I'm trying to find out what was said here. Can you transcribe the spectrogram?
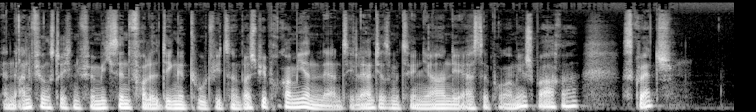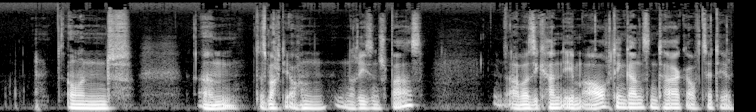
in Anführungsstrichen für mich sinnvolle Dinge tut, wie zum Beispiel Programmieren lernt. Sie lernt jetzt mit zehn Jahren die erste Programmiersprache, Scratch. Und ähm, das macht ihr auch einen, einen Riesenspaß. Aber sie kann eben auch den ganzen Tag auf ZDF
